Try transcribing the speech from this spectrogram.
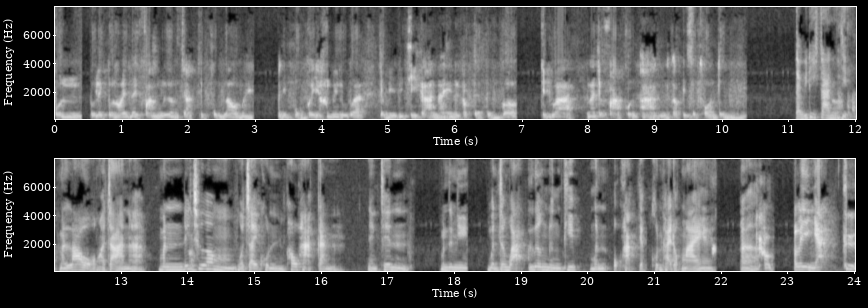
คนตัวเล็กตัวน้อยได้ฟังเรื่องจากที่ผมเล่าไหม อันนี้ผมก็ยังไม่รู้ว่าจะมีวิธีการไหนนะครับ แต่ผมก็คิดว่าน่าจะฝากคนอ่านนะครับที่สะท้อนตรงนี้แต่วิธีการหยิบมาเล่าของอาจารย์นะคะมันได้เชื่อมหัวใจคนเข้าหากัน อย่างเช่น มันจะมีเหมือนจังหวะเรื่องหนึ่งที่เหมือนอกหักจากคนขายดอกไม้อ่าครับอะไรอย่างเงี้ย คือ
